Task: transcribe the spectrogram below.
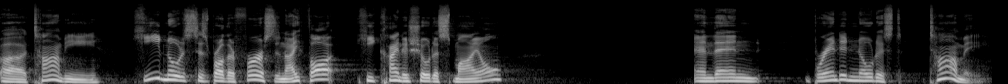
uh, Tommy. he noticed his brother first, and I thought he kind of showed a smile. And then Brandon noticed Tommy.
